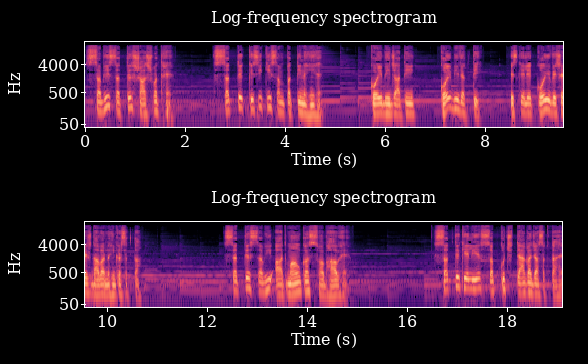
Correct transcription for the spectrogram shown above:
सभी सत्य शाश्वत हैं। सत्य किसी की संपत्ति नहीं है। कोई भी जाति, कोई भी व्यक्ति इसके लिए कोई विशेष दावा नहीं कर सकता। सत्य सभी आत्माओं का स्वभाव है। सत्य के लिए सब कुछ त्यागा जा सकता है,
